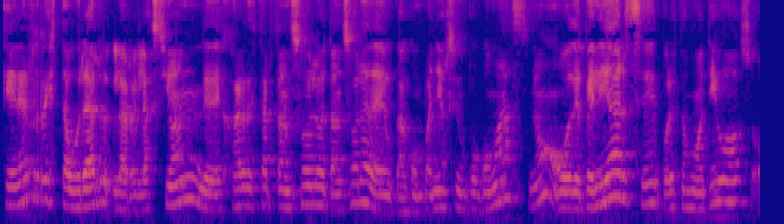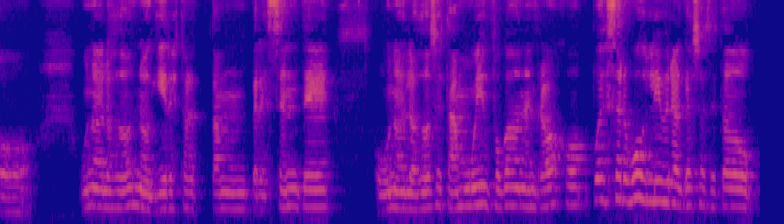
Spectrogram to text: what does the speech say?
querer restaurar la relación, de dejar de estar tan solo, tan sola, de acompañarse un poco más, ¿no? O de pelearse por estos motivos, o uno de los dos no quiere estar tan presente o uno de los dos está muy enfocado en el trabajo, puede ser vos, Libra, que hayas estado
